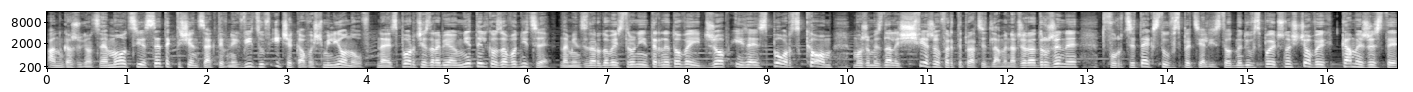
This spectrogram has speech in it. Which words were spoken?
angażując emocje setek tysięcy aktywnych widzów i ciekawość milionów. Na esporcie zarabiają nie tylko zawodnicy. Na międzynarodowej stronie internetowej jobinesports.com możemy znaleźć świeże oferty pracy dla menadżera drużyny, twórcy tekstów, specjalisty od mediów społecznościowych, kamerzysty,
